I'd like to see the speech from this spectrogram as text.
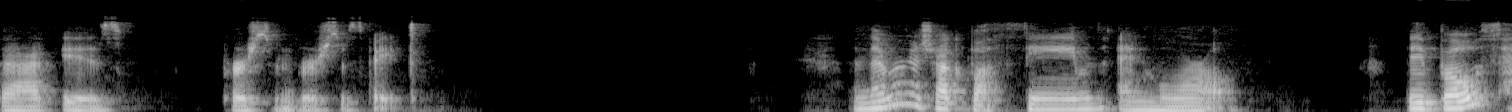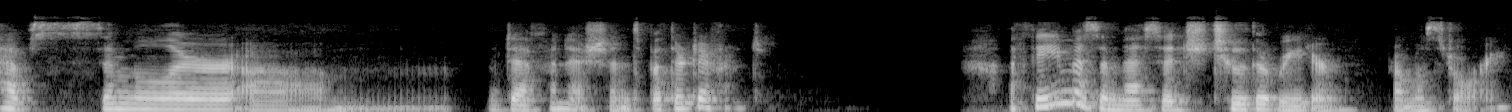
That is person versus fate. And then we're going to talk about theme and moral. They both have similar um, definitions, but they're different. A theme is a message to the reader from a story.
